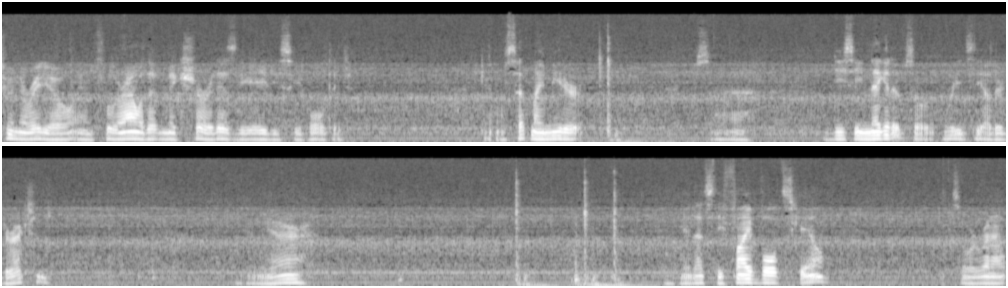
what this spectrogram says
tune the radio and fool around with it and make sure it is the AVC voltage. I'll set my meter uh, DC negative so it reads the other direction. There we are. Okay, that's the 5 volt scale. So we're running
